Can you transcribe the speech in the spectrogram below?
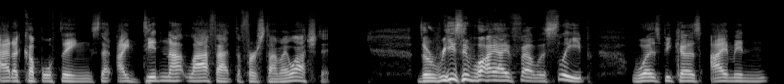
at a couple things that I did not laugh at the first time I watched it. The reason why I fell asleep was because I'm in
